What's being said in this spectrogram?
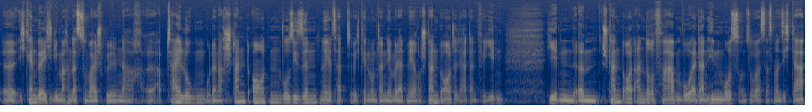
äh, ich kenne welche, die machen das zum Beispiel nach äh, Abteilungen oder nach Standorten, wo sie sind. Ne? Jetzt hat, ich kenne einen Unternehmer, der hat mehrere Standorte, der hat dann für jeden jeden ähm, Standort andere Farben, wo er dann hin muss und sowas, dass man sich da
